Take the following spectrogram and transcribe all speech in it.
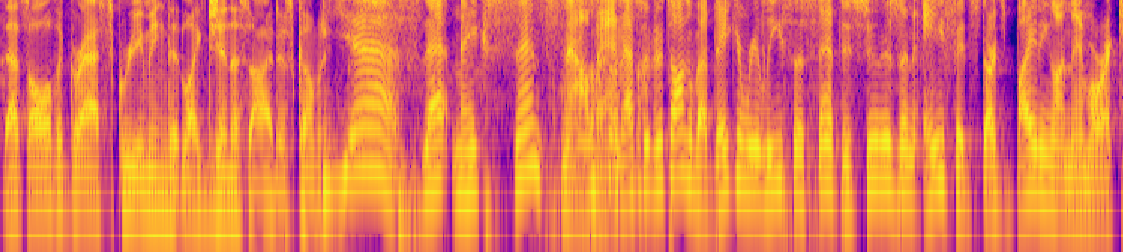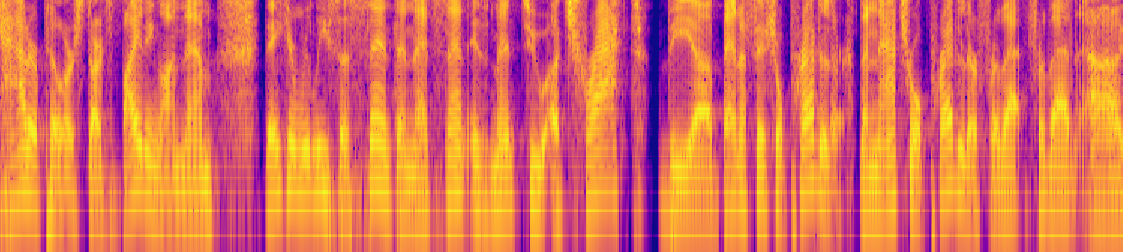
That's all the grass screaming that like genocide is coming. Yes, that makes sense now, man. That's what they're talking about. They can release a scent as soon as an aphid starts biting on them or a caterpillar starts biting on them. They can release a scent, and that scent is meant to attract the uh, beneficial predator, the natural predator for that for that uh,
